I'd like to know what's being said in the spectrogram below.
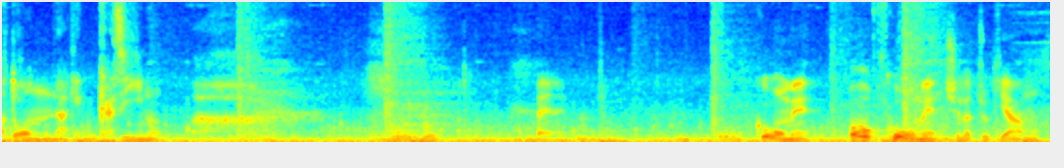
Madonna, che casino. Ah. Bene. Come? Oh, come ce la giochiamo?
